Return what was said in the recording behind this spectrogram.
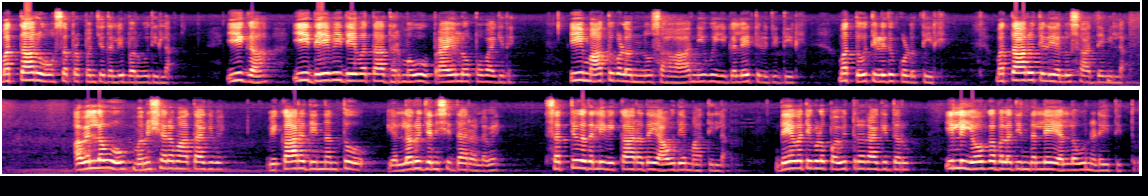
ಮತ್ತಾರು ಹೊಸ ಪ್ರಪಂಚದಲ್ಲಿ ಬರುವುದಿಲ್ಲ. ಈಗ ಈ ದೇವಿ ದೇವತಾ ಧರ್ಮವು ಪ್ರಾಯಲೋಪವಾಗಿದೆ. ಈ ಮಾತುಗಳನ್ನು ಸಹ ನೀವು ಈಗಲೇ ತಿಳಿದಿದ್ದೀರಿ ಮತ್ತು ತಿಳಿದುಕೊಳ್ಳುತ್ತೀರಿ. ಮತ್ತಾರು ತಿಳಿಯಲು ಸಾಧ್ಯವಿಲ್ಲ. ಅವೆಲ್ಲವೂ ಮನುಷ್ಯರ ಮಾತಾಗಿವೆ. ವಿಕಾರದಿಂದಂತೂ ಎಲ್ಲರೂ ಜನಿಸಿದ್ದಾರಲ್ಲವೇ? ಸತ್ಯುಗದಲ್ಲಿ ವಿಕಾರದ ಯಾವುದೇ ಮಾತಿಲ್ಲ. ದೇವತೆಗಳು ಪವಿತ್ರರಾಗಿದ್ದರು. ಇಲ್ಲಿ ಯೋಗ ಬಲದಿಂದಲೇ ಎಲ್ಲವೂ ನಡೆಯುತ್ತಿತ್ತು.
